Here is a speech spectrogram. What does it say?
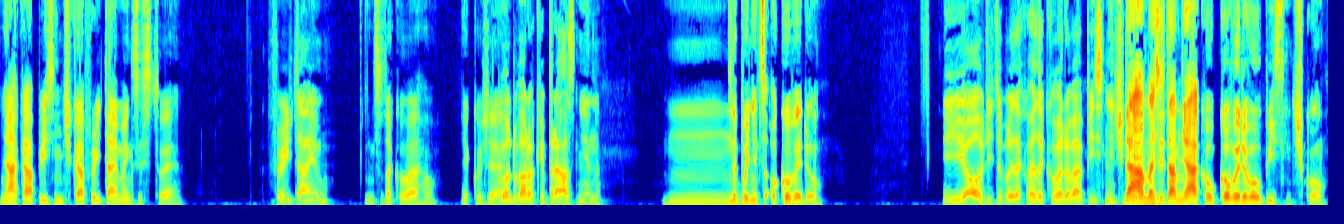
Nějaká písnička Free Time existuje? Free time? Něco takového? Jakože, Jako dva roky prázdnin? mm, nebo něco o covidu? Jo, vždyť to byly takové takové písničky. Dáme si tam nějakou covidovou písničku.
